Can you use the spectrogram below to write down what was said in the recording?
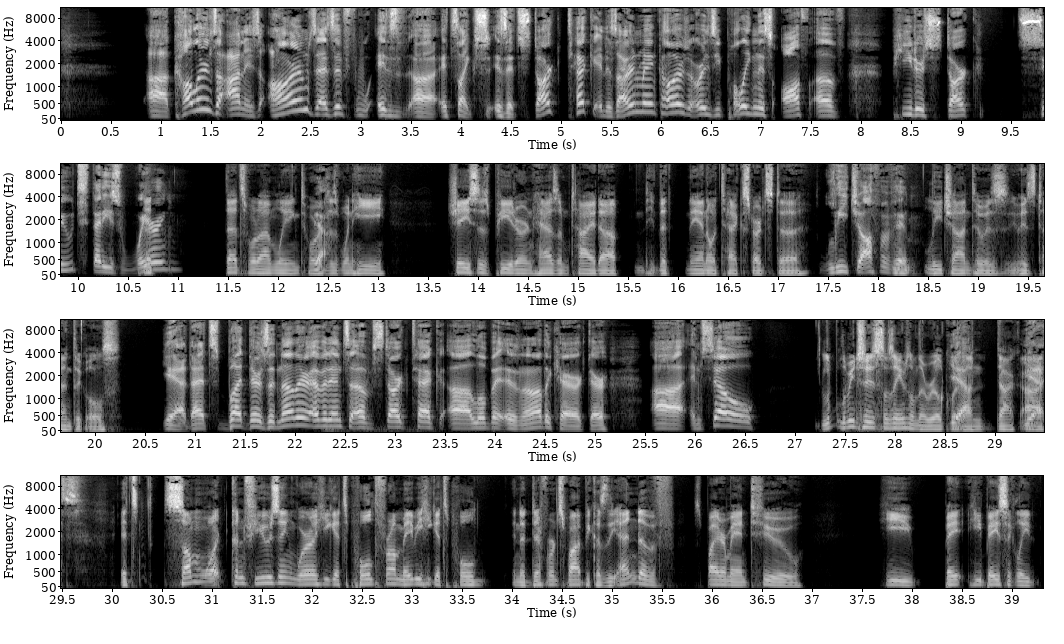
uh, colors on his arms, as if is uh, it's like is it Stark Tech in his Iron Man colors, or is he pulling this off of Peter Stark suit that he's wearing? That's what I'm leaning towards. Yeah. Is when he chases Peter and has him tied up, the, the nanotech starts to Leech off of him. leech onto his his tentacles. Yeah, that's. But there's another evidence of Stark Tech uh, a little bit in another character, uh, and so let me just say something real quick Yeah. on Doc Ock. yes, it's somewhat confusing where he gets pulled from. Maybe he gets pulled in a different spot because the end of Spider-Man Two, he ba- he basically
